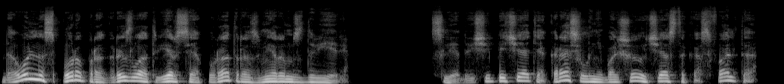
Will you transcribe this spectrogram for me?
довольно споро прогрызла отверстие аккурат размером с дверь. Следующая печать окрасила небольшой участок асфальта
